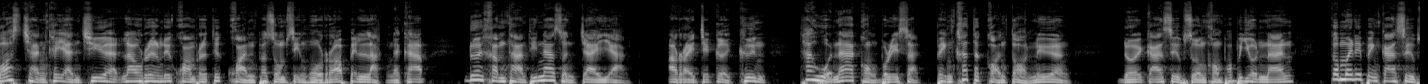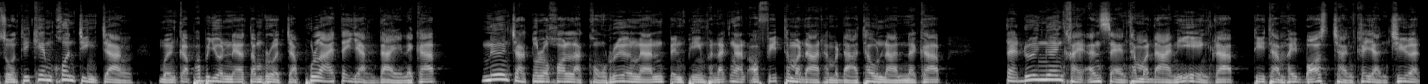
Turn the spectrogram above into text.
บอสฉันขยันเชื่อเล่าเรื่องด้วยความระทึกขวัญผสมเสียงหัวเราะเป็นหลักนะครับ ด้วยคำถามที่น่าสนใจอย่าง อะไรจะเกิดขึ้น ถ้าหัวหน้าของบริษัทเป็นฆาตกรต่อเนื่อง โดยการสืบสวนของภาพยนตร์นั้น ก็ไม่ได้เป็นการสืบสวนที่เข้มข้นจริงจังเหมือนกับภาพยนตร์แนวตำรวจจับผู้ร้ายแต่อย่างใดนะครับ เนื่องจากตัวละครหลักของเรื่องนั้นเป็นเพียงพนักงานออฟฟิศธรรมดาธรรมดาเท่านั้นนะครับแต่ด้วยเงื่อนไขอันแสนธรรมดานี้เองครับ ที่ทำให้บอสฉันขยันเชื่อด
